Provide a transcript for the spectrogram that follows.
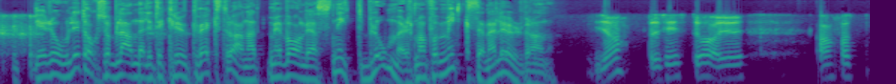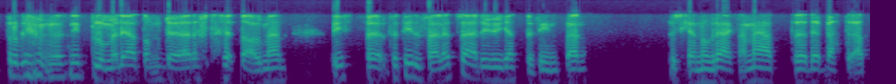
Det är roligt också att blanda lite krukväxter och annat med vanliga snittblommor så man får mixen, eller hur? Fernando? Ja, precis. Du har ju... Ja, fast problemet med snittblommor är att de dör efter ett tag. Men visst, för, för tillfället så är det ju jättefint. Men du ska nog räkna med att det är bättre att,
